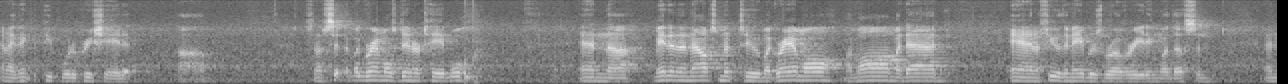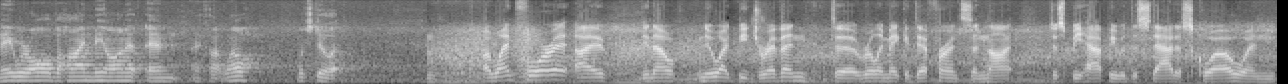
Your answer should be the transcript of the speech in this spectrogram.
and I think that people would appreciate it um, so I'm sitting at my grandma's dinner table and uh, made an announcement to my grandma, my mom, my dad, and a few of the neighbors were over eating with us, and and they were all behind me on it. And I thought, well, let's do it. I went for it. I, you know, knew I'd be driven to really make a difference and not just be happy with the status quo. And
